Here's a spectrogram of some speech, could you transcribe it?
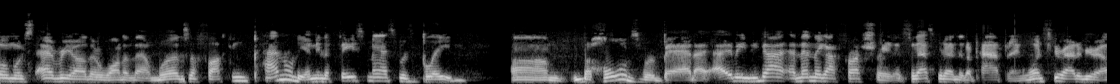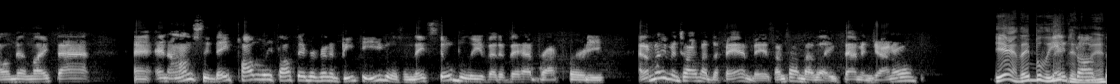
almost every other one of them was a fucking penalty. I mean, the face mask was blatant. Um, the holds were bad. I, I, mean, you got, and then they got frustrated. So that's what ended up happening. Once you're out of your element like that, and, and honestly, they probably thought they were going to beat the Eagles, and they still believe that if they had Brock Purdy, and I'm not even talking about the fan base, I'm talking about like them in general. Yeah, they believed they in it, man.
